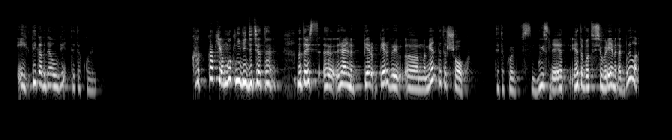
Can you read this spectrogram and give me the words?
И ты когда увидишь, ты такой, как, как я мог не видеть это? Ну, то есть, э, реально, пер, первый э, момент — это шок. Ты такой, в смысле? Это, это вот все время так было?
